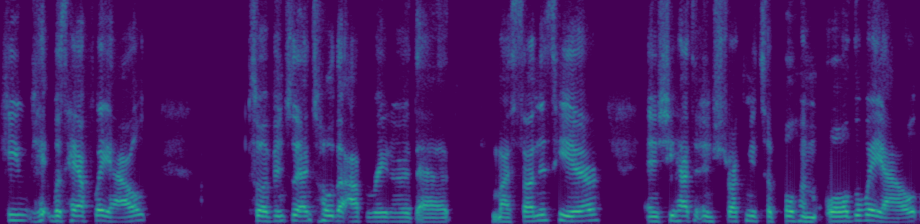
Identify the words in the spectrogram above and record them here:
He was halfway out. So eventually I told the operator that my son is here and she had to instruct me to pull him all the way out.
